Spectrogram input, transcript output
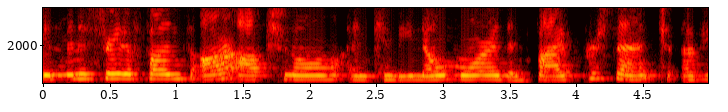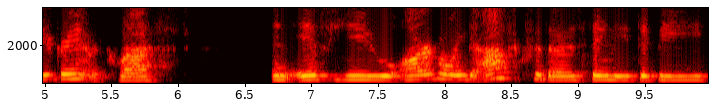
Administrative funds are optional and can be no more than 5% of your grant request. And if you are going to ask for those, they need to be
